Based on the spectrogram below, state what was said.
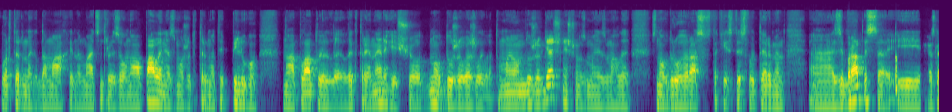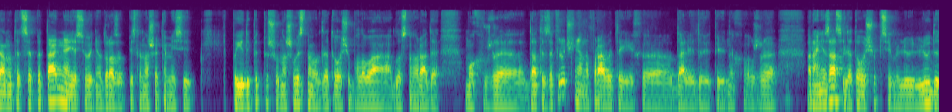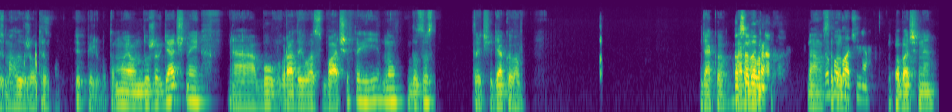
багатоквартирних домах і не мають централізованого опалення, зможуть отримати пільгу на оплату електроенергії, що ну дуже важливо. Тому я вам дуже вдячний, що ми змогли знов другий раз в такий стислий термін е, зібратися і розглянути це питання. Я сьогодні одразу після нашої комісії поїду, підпишу наш висновок для того, щоб голова обласної ради мог вже дати заключення, направити їх е, далі до відповідних вже організацій для того, щоб ці люди змогли вже отримати пільгу. Тому я вам дуже вдячний. Був радий вас бачити і ну до зустрічі. Дякую вам. Дякую. На все добре. Да, все До побачення. добре. До побачення.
